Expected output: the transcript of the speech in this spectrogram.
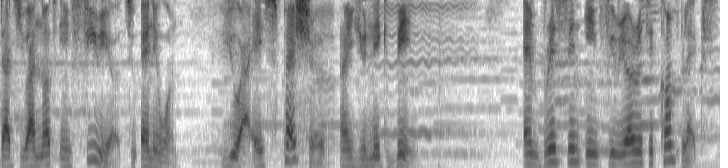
that you are not inferior to anyone. You are a special and unique being. Embracing inferiority complex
